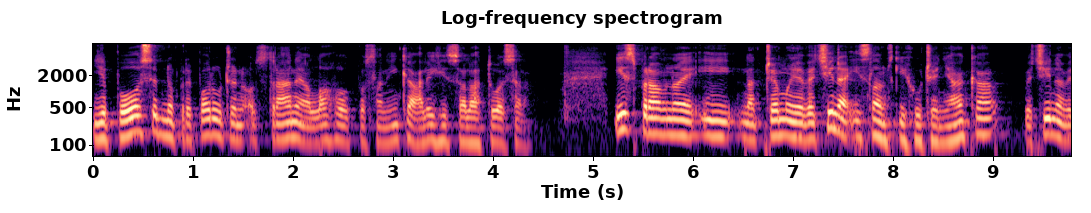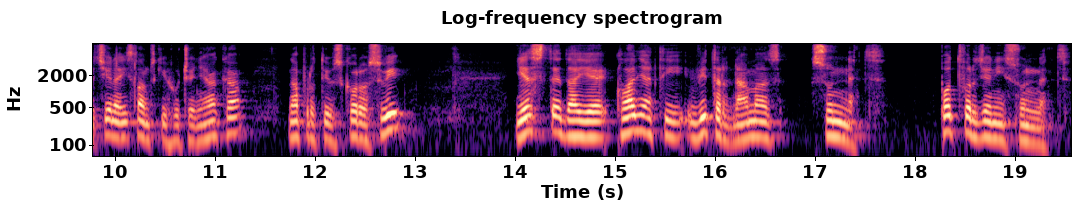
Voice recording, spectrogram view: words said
je posebno preporučen od strane Allahovog poslanika alihi salatu wasalam. Ispravno je i na čemu je većina islamskih učenjaka, većina, većina islamskih učenjaka, naprotiv skoro svi, jeste da je klanjati vitr namaz sunnet, potvrđeni sunnet.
